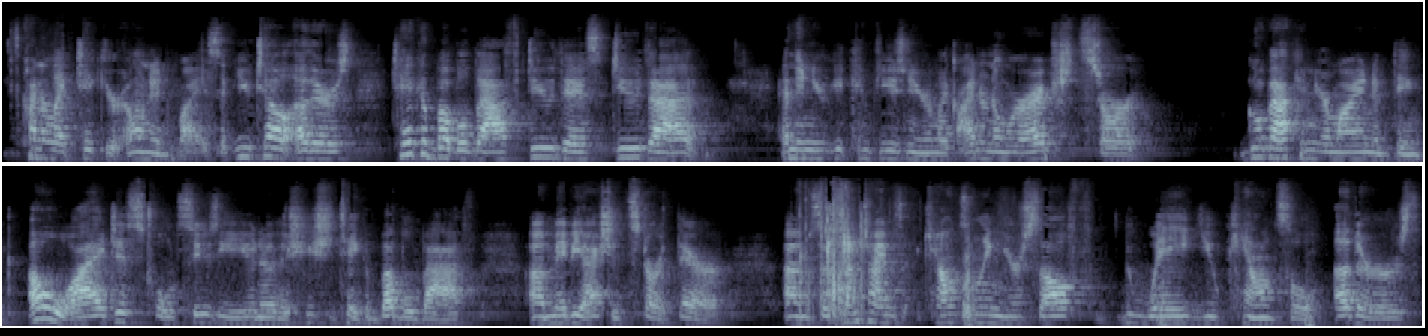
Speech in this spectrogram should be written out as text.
It's kind of like take your own advice. If you tell others, take a bubble bath, do this, do that, and then you get confused and you're like, I don't know where I should start. Go back in your mind and think, oh, I just told Susie, you know, that she should take a bubble bath. Uh, maybe I should start there. Um, so sometimes counseling yourself the way you counsel others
